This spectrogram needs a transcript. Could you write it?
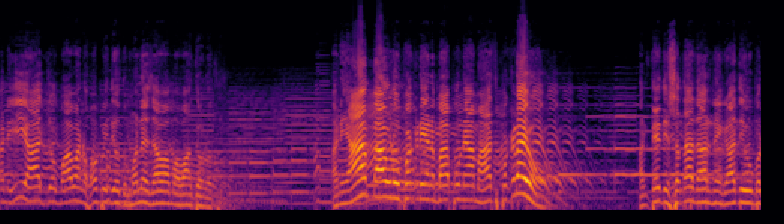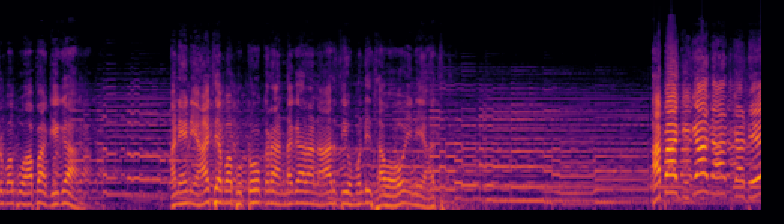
અને એ હાથ જો બાવાને હોપી દો તો મને જવામાં વાંધો નથી. અને આમ બાવડું પકડી અને બાપુને આમ હાથ પકડાયો. અને તેથી સતાધારની ગાદી ઉપર બાપુ આપા ગીગા. અને એની હાથે બાપુ ટોકરા નગારા આરતીઓ મંડી થવા હોય એની હાથે. આપા ગીગા દાંત કાઢે.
